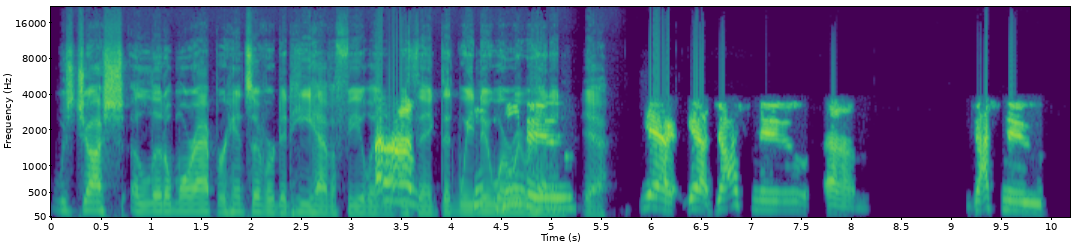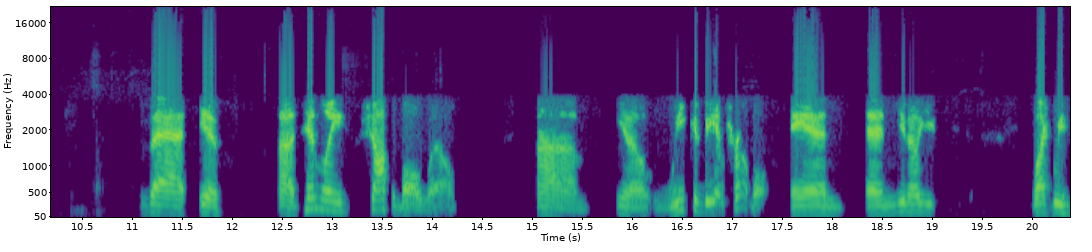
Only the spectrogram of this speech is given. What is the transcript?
Was Josh a little more apprehensive, or did he have a feeling? you Um, think that we knew where he we were headed? Yeah, Yeah, yeah. Josh knew. Um, Josh knew that if uh, Tindley shot the ball well, um, you know, we could be in trouble. And and you know, you like we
